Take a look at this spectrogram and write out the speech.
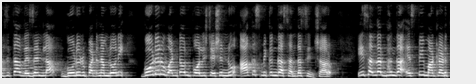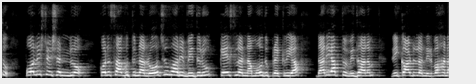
Ajitha Vejendla Gudur పట్టణంలోని గూడూరు వన్ టౌన్ పోలీస్ స్టేషన్ను ఆకస్మికంగా సందర్శించారు. ఈ సందర్భంగా ఎస్పీ మాట్లాడుతూ పోలీస్ స్టేషన్లో కొనసాగుతున్న రోజువారీ విధులు కేసుల నమోదు ప్రక్రియ దర్యాప్తు విధానం రికార్డుల నిర్వహణ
